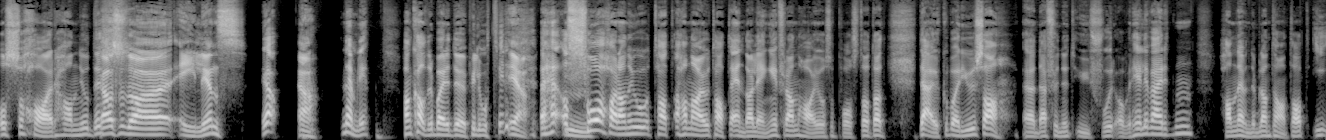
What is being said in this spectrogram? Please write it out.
Og så har han jo det Ja, altså da aliens. Ja, Nemlig. Han kaller det bare døde piloter. Ja. Mm. Og så har han jo tatt, han har jo tatt det enda lenger, for han har jo også påstått at det er jo ikke bare i USA. Eh, Det er funnet ufoer over hele verden. Han nevner blant annet at i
